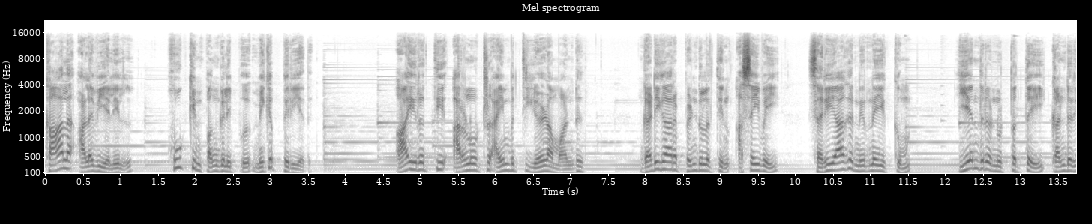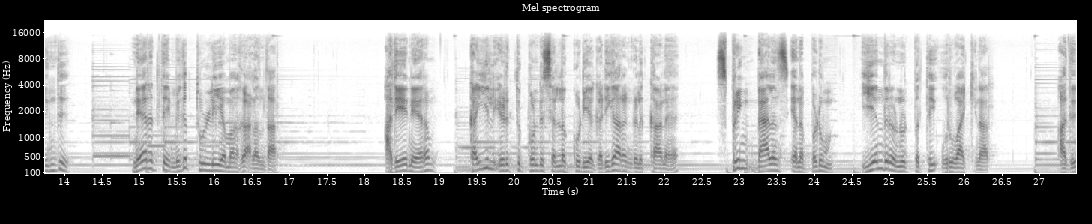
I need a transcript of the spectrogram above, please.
கால அளவியலில் ஹூக்கின் பங்களிப்பு மிகப்பெரியது ஆயிரத்தி அறுநூற்று ஐம்பத்தி ஏழாம் ஆண்டு கடிகார பெண்டுலத்தின் அசைவை சரியாக நிர்ணயிக்கும் இயந்திர நுட்பத்தை கண்டறிந்து நேரத்தை மிக துல்லியமாக அளந்தார். அதே நேரம் கையில் எடுத்துக்கொண்டு செல்லக்கூடிய கடிகாரங்களுக்கான ஸ்ப்ரிங் பேலன்ஸ் எனப்படும் இயந்திர நுட்பத்தை உருவாக்கினார். அது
